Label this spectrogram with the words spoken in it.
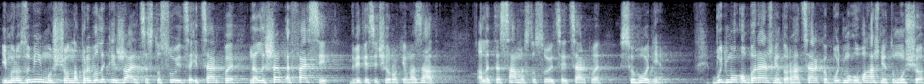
І ми розуміємо, що на превеликий жаль це стосується і церкви не лише в Ефесі 2000 років назад, але те саме стосується і церкви сьогодні. Будьмо обережні, дорога церква, будьмо уважні, тому що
